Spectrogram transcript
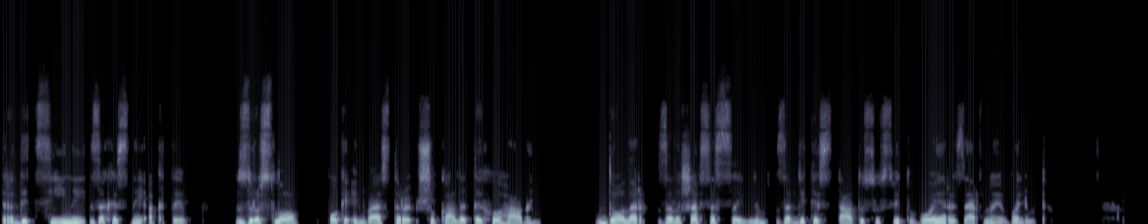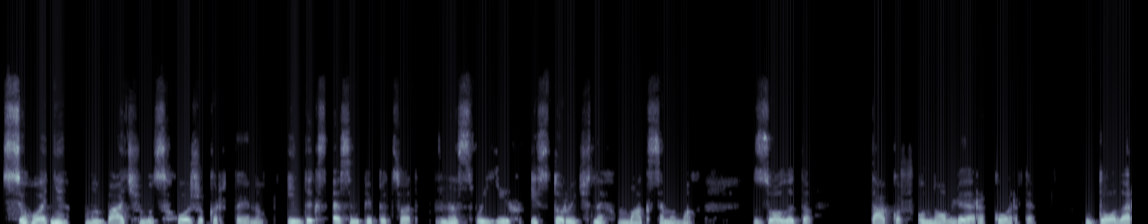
традиційний захисний актив. Зросло, поки інвестори шукали тиху гавань. Долар залишався сильним завдяки статусу світової резервної валюти. Сьогодні ми бачимо схожу картину. Індекс S&P 500 на своїх історичних максимумах. Золото також оновлює рекорди. Долар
